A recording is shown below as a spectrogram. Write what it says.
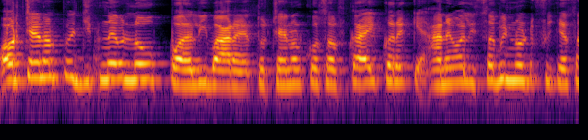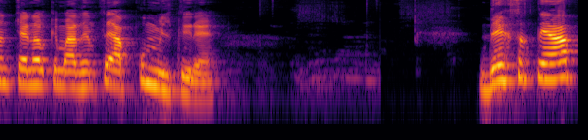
और चैनल पर जितने लोग पहली बार हैं तो चैनल को सब्सक्राइब करें कि आने वाली सभी नोटिफिकेशन चैनल के माध्यम से आपको मिलती रहे। देख सकते हैं आप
